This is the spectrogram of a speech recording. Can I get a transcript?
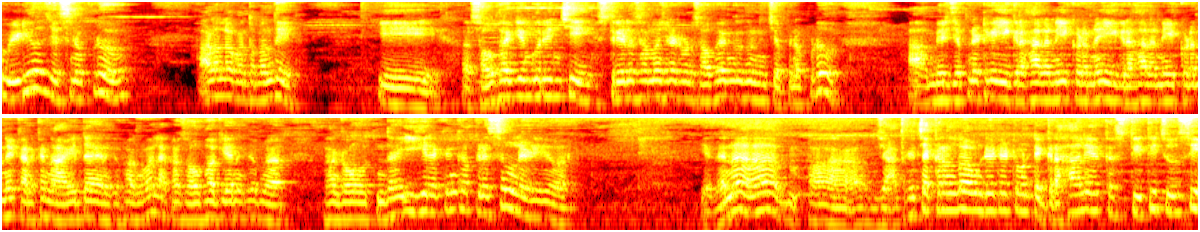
వీడియోలు చేసినప్పుడు వాళ్ళలో కొంతమంది ఈ సౌభాగ్యం గురించి స్త్రీలకు సంబంధించినటువంటి సౌభాగ్యం గురించి చెప్పినప్పుడు మీరు చెప్పినట్టుగా ఈ గ్రహాలని ఇక్కడ ఉన్నాయి ఈ గ్రహాలని ఇక్కడ ఉన్నాయి. కనుక నా ఆయుధానికి భంగం లేక సౌభాగ్యానికి భంగం అవుతుందా? ఈ రకంగా ప్రశ్నలు అడిగేవారు. ఏదైనా జాతక చక్రంలో ఉండేటటువంటి గ్రహాల యొక్క స్థితి చూసి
